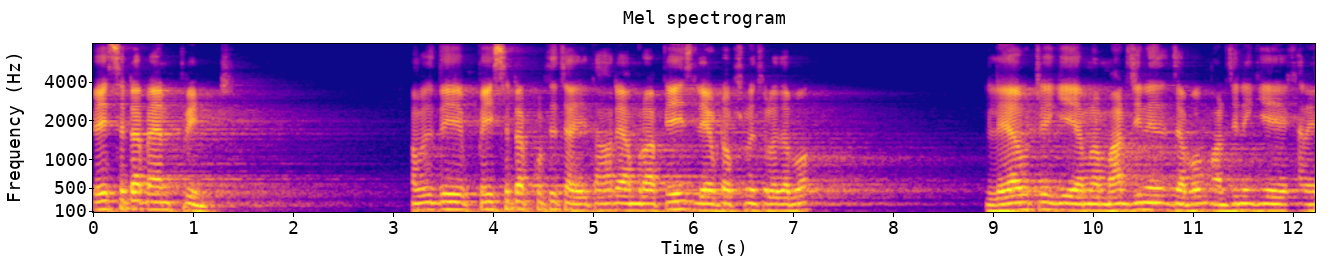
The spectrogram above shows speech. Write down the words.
page set up and print আমরা যদি পেজ সেট আপ করতে চাই, তাহলে আমরা পেজ লেআউট অপশনে চলে যাব। লেআউটে গিয়ে আমরা মার্জিনে যাব। মার্জিনে গিয়ে এখানে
